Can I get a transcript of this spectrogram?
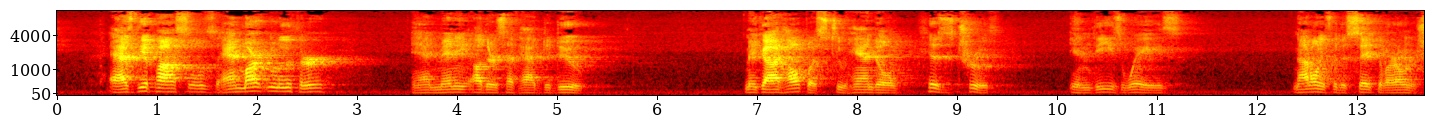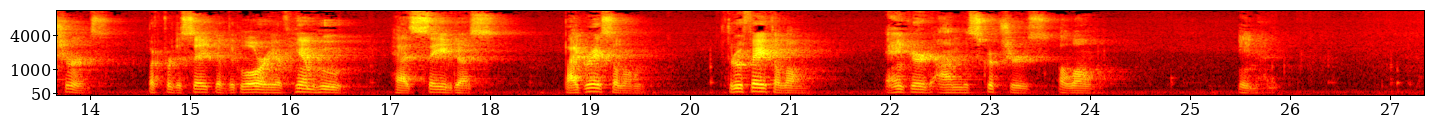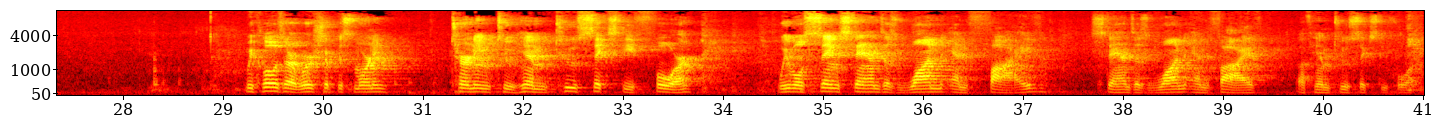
as the apostles and Martin Luther and many others have had to do. May God help us to handle His truth in these ways, not only for the sake of our own assurance, but for the sake of the glory of Him who has saved us by grace alone, through faith alone, anchored on the Scriptures alone. Amen. We close our worship this morning turning to hymn 264. We will sing stanzas 1 and 5, stanzas 1 and 5 of hymn 264.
